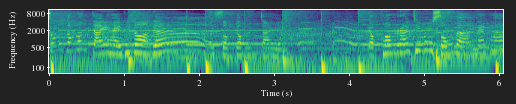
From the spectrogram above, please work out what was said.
ส่งกำลังใจให้พี่น้องเด้อส่งกำลังใจ กับความรักที่ไม่สมหวังนะคะ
